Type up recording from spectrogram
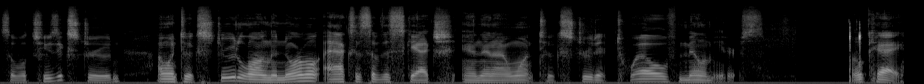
So we'll choose extrude. I want to extrude along the normal axis of the sketch and then I want to extrude it 12 millimeters. Okay.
